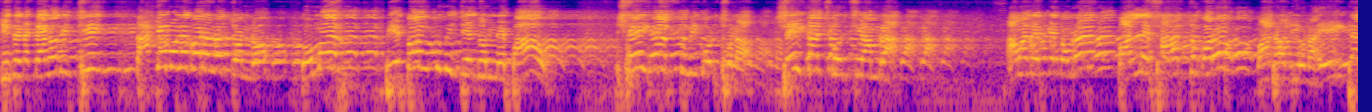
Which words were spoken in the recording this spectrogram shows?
কিন্তু এটা কেন দিচ্ছি? তাকে মনে করানোর জন্য তোমার বেতন তুমি যে জন্য পাও, সেই কাজ তুমি করছ না। সেই কাজ করছি আমরা। আমাদেরকে তোমরা পারলে সাহায্য করো, বাধা দিও না। এইটা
